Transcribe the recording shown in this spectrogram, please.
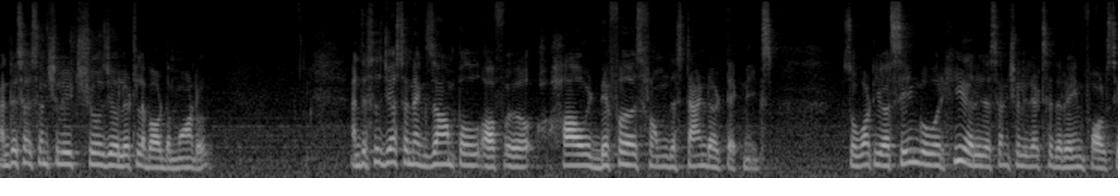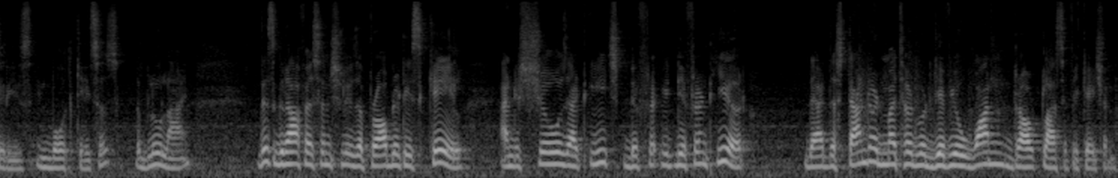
And this essentially it shows you a little about the model. And this is just an example of uh, how it differs from the standard techniques. So what you are seeing over here is essentially, let's say, the rainfall series in both cases, the blue line. This graph essentially is a probability scale, and it shows at each different, different year that the standard method would give you one drought classification.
